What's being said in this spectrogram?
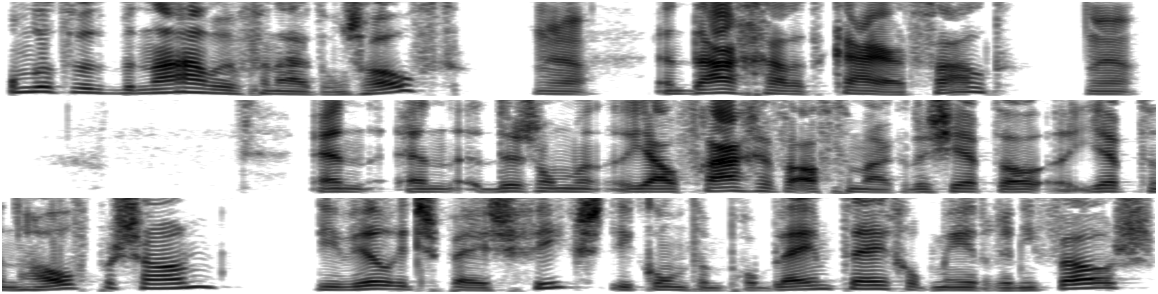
omdat we het benaderen vanuit ons hoofd. Ja. En daar gaat het keihard fout. Ja. En, en dus om jouw vraag even af te maken. Dus je hebt, al, je hebt een hoofdpersoon, die wil iets specifieks. Die komt een probleem tegen op meerdere niveaus.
